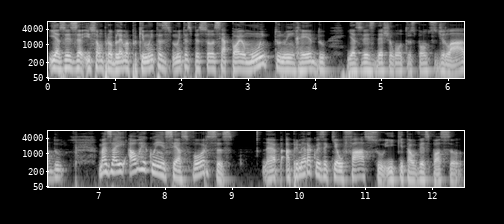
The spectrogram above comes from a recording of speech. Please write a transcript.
e às vezes isso é um problema porque muitas, muitas pessoas se apoiam muito no enredo e às vezes deixam outros pontos de lado. Mas aí, ao reconhecer as forças, né, a primeira coisa que eu faço e que talvez possam,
